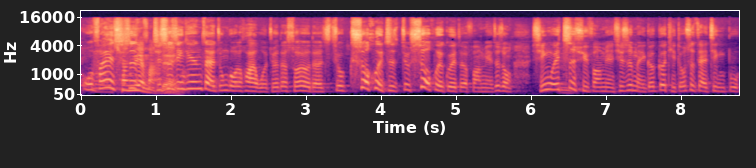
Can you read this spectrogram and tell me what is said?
我发现其实其实今天在中国的话，我觉得所有的就社会制就社会规则方面，这种行为秩序方面，其实每个个体都是在进步，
